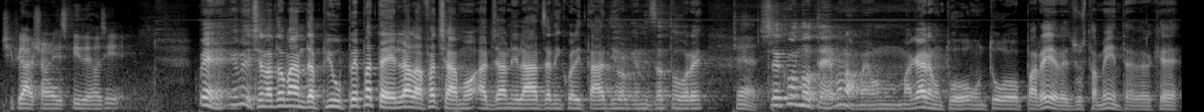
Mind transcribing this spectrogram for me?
ci piacciono le sfide così. Bene, invece la domanda più pepatella la facciamo a Gianni Lazzari in qualità di organizzatore. Certo. Secondo te, ma no, ma è un, magari un tuo, un tuo parere, giustamente, perché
